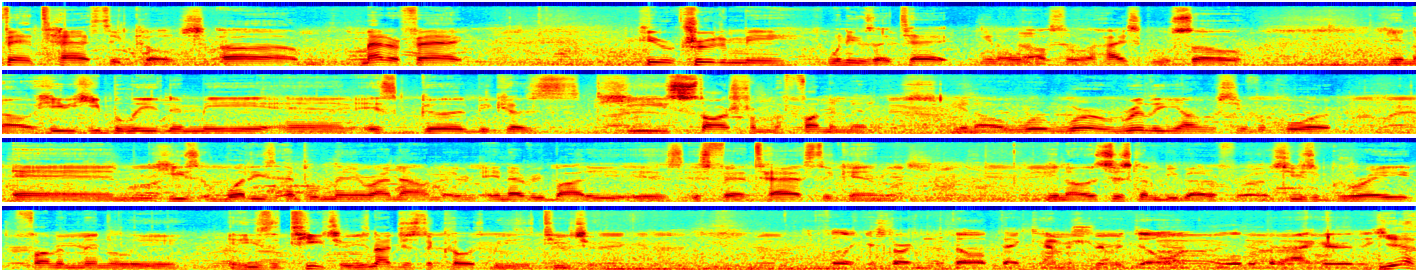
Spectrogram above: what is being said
fantastic coach. Um, matter of fact, he recruited me when he was at Tech, you know, also in high school. So, you know, he, he believed in me, and it's good because he starts from the fundamentals. You know, we're, we're a really young receiver corps, and he's what he's implementing right now in, in everybody is is fantastic, and you know, it's just going to be better for us. He's a great fundamentally, and he's a teacher. He's not just a coach, but he's a teacher. I feel like you're starting to develop that chemistry with Dillon a little bit out here. yeah,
